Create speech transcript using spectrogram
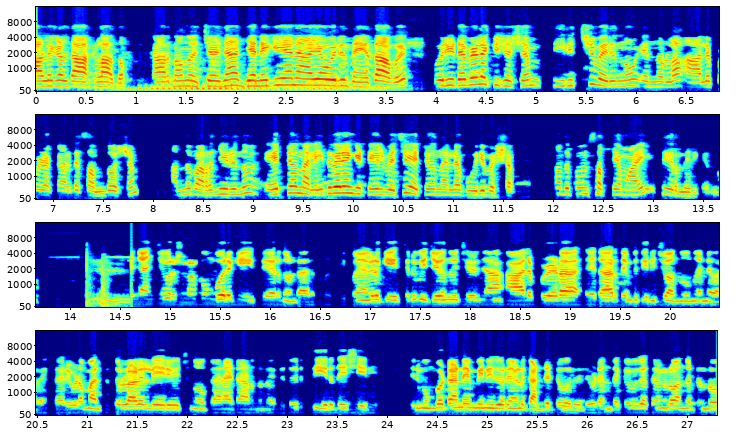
ആളുകളുടെ ആഹ്ലാദം. കാരണം എന്ന് വെച്ച് കഴിഞ്ഞാൽ ജനകീയനായ ഒരു നേതാവ് ഒരു ഇടവേളയ്ക്ക് ശേഷം തിരിച്ചു വരുന്നു എന്നുള്ള ആലപ്പുഴക്കാരുടെ സന്തോഷം അന്ന് പറഞ്ഞിരുന്നു. ഏറ്റവും നല്ല ഇതുവരെയും കിട്ടിയതിൽ വെച്ച് ഏറ്റവും നല്ല ഭൂരിപക്ഷം. അതിപ്പം സത്യമായി തീർന്നിരിക്കുന്നു. അഞ്ചു വർഷങ്ങൾക്ക് മുമ്പ് വരെ കെ സി ആയിരുന്നു ഉണ്ടായിരുന്നത്. ഇപ്പൊ ഞങ്ങളുടെ കേസിൽ വിജയം എന്ന് വെച്ച് കഴിഞ്ഞാൽ ആലപ്പുഴയുടെ യഥാർത്ഥ എം തിരിച്ചു വന്നു എന്ന് തന്നെ പറയാം. കാര്യം ഇവിടെ മത്സ്യത്തൊഴിലാളികളുടെ ഏരിയ വെച്ച് നോക്കാനായിട്ടാണെന്നുണ്ടെങ്കിൽ ഇതൊരു തീരദേശ ഏരിയ ഇതിന് മുമ്പോട്ടാണ്ട് എം ഇതുവരെ ഞങ്ങൾ കണ്ടിട്ട് പോലുമില്ല ഇവിടെ എന്തൊക്കെ വികസനങ്ങൾ വന്നിട്ടുണ്ടോ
